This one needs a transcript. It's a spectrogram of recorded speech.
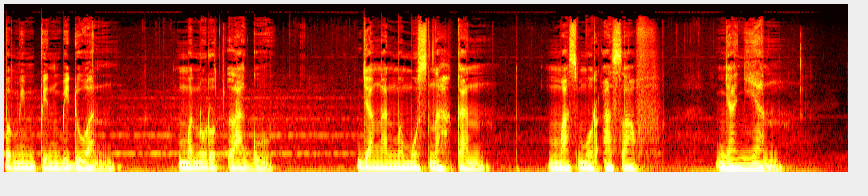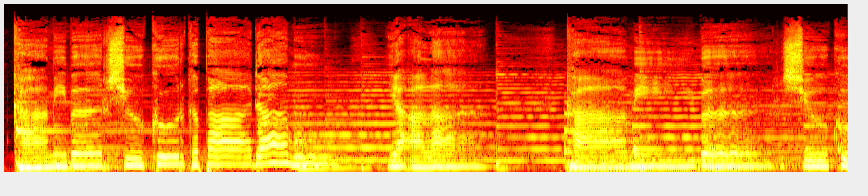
pemimpin biduan. Menurut lagu jangan memusnahkan Mazmur Asaf nyanyian. Kami bersyukur kepadamu ya Allah. Kami bersyukur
